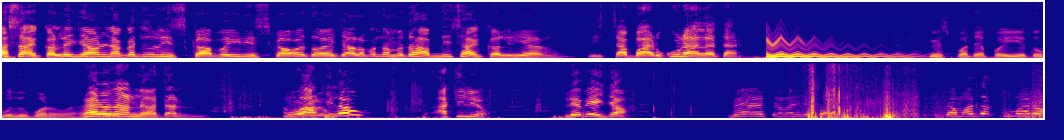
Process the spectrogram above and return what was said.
આ સાયકલ લઈ જવાનું નાખે તો રિક્ષા પછી રિક્ષા હોય તો હવે ચાલો પણ તમે તો આપદી સાયકલ યાર. રિક્ષા ભાડું કોણ હાલે તાર? કેસ પતે પછી એ તો બધું પરવા હેડો ના ના તાર. હું આખી લઉં? આખી લ્યો. લે બે જા. મેં ચલાવી લેતા તમારે ધક્કુ મારો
